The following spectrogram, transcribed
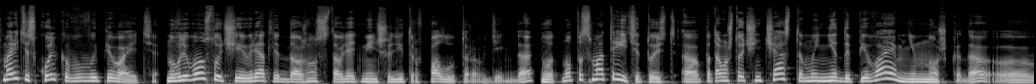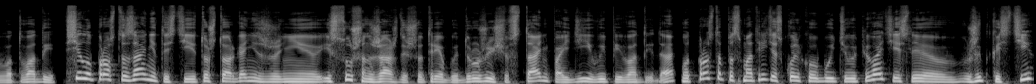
посмотрите, сколько вы выпиваете. Но в любом случае вряд ли должно составлять меньше литров полутора в день, да. Вот, но посмотрите, то есть, а, потому что очень часто мы не допиваем немножко, да, э, вот воды, в силу просто занятости и то, что организм же не иссушен жаждой, что требует, дружище, встань, пойди и выпей воды, да. Вот просто посмотрите, сколько вы будете выпивать, если жидкости,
